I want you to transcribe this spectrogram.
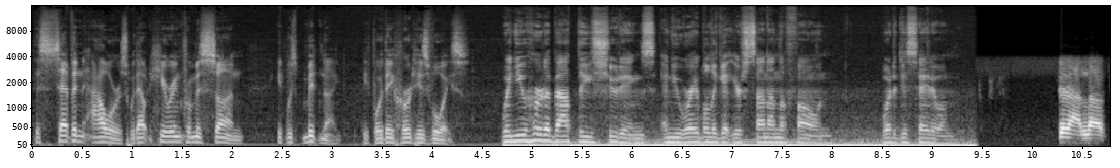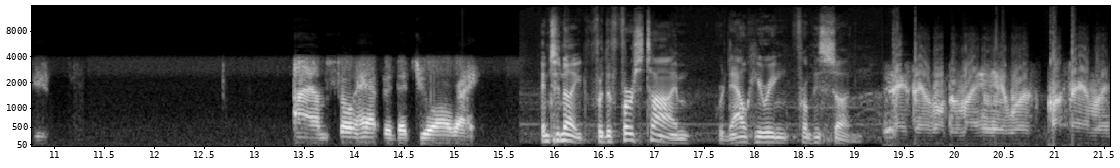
the seven hours without hearing from his son. It was midnight before they heard his voice. When you heard about these shootings and you were able to get your son on the phone, what did you say to him? That I love you. I am so happy that you're all right. And tonight, for the first time, we're now hearing from his son. The next thing going through my head was my family,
